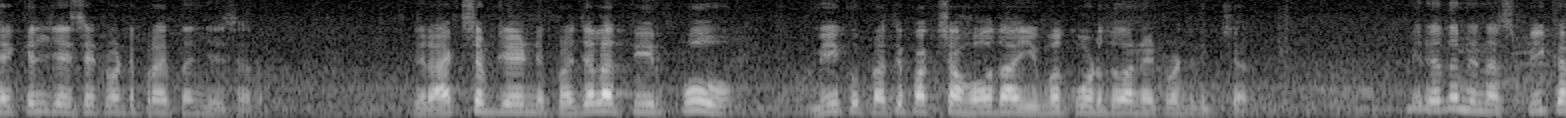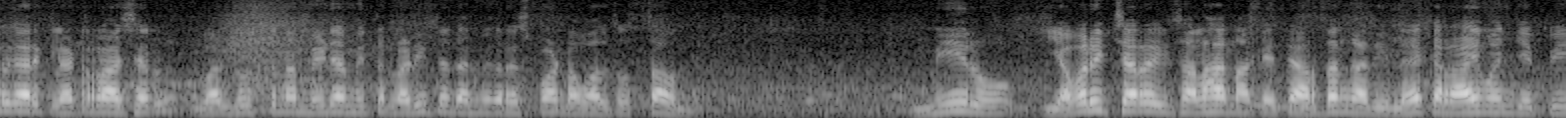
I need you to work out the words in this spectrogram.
హెకిల్ చేసేటువంటి ప్రయత్నం చేశారు. మీరు యాక్సెప్ట్ చేయండి. ప్రజల తీర్పు మీకు ప్రతిపక్ష హోదా ఇవ్వకూడదు అనేటువంటిది ఇచ్చారు. మీరు ఏదో నిన్న స్పీకర్ గారికి లెటర్ రాశారు ఇవాళ చూస్తున్న మీడియా మిత్రులు అడిగితే దాని మీద రెస్పాండ్ అవ్వాల్సి వస్తూ ఉంది. మీరు ఎవరిచ్చారో ఈ సలహా నాకైతే అర్థం కాదు. ఈ లేఖ రాయమని చెప్పి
